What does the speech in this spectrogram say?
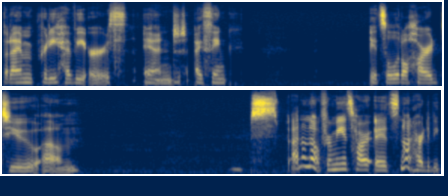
but i'm pretty heavy earth and i think it's a little hard to um, I don't know. For me, it's hard. It's not hard to be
